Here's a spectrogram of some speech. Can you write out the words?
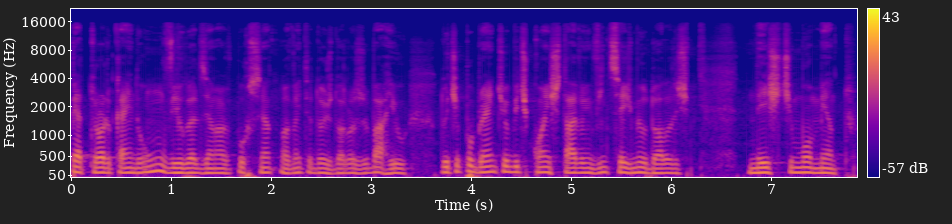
petróleo caindo 1,19%, 92 dólares o barril do tipo Brent e o Bitcoin estável em 26 mil dólares neste momento.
